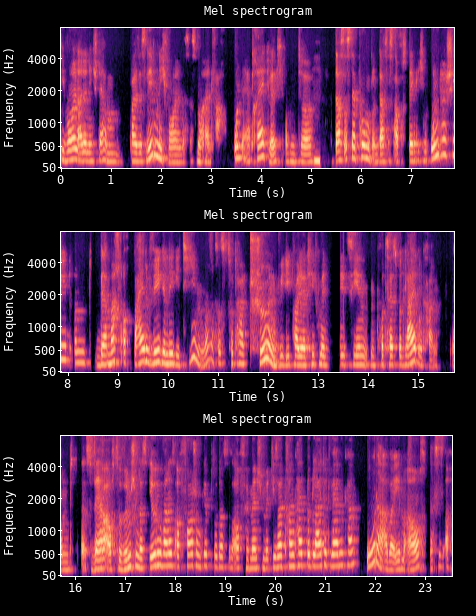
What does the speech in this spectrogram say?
die wollen alle nicht sterben, weil sie das Leben nicht wollen. Das ist nur einfach unerträglich. Und äh, mhm. das ist der Punkt. Und das ist auch, denke ich, ein Unterschied. Und der macht auch beide Wege legitim. Ne? Es ist total schön, wie die Palliativmedizin einen Prozess begleiten kann. Und es wäre auch zu wünschen, dass irgendwann es auch Forschung gibt, sodass es auch für Menschen mit dieser Krankheit begleitet werden kann. Oder aber eben auch, dass es auch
